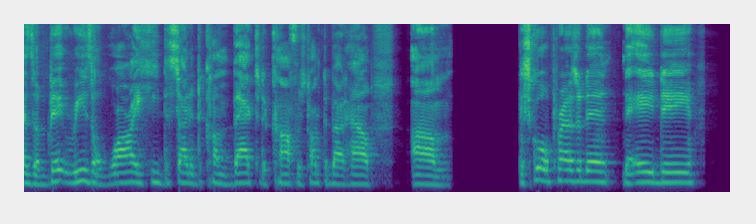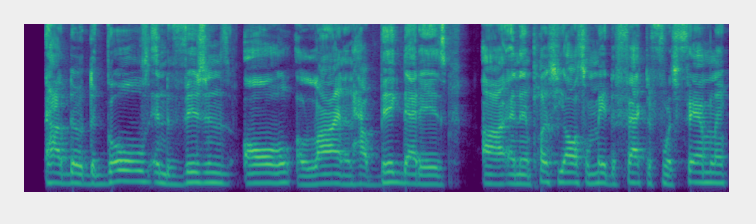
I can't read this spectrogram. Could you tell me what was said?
as a big reason why he decided to come back to the conference. Talked about how um, the school president, the AD, how the, the goals and the visions all align and how big that is. Uh, and then plus he also made the factor for his family.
